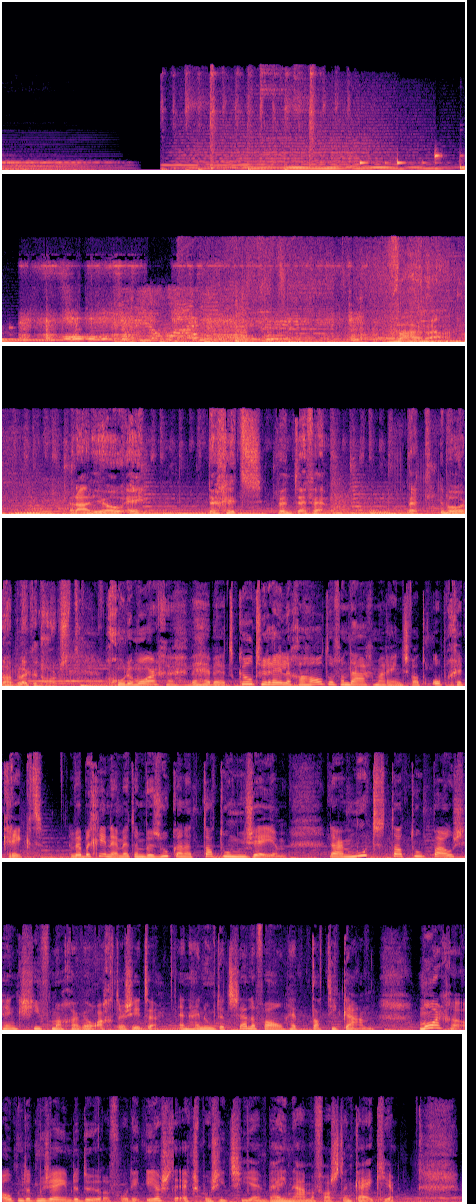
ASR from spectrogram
VARA. Radio 1. De Gids.fm. Met Deborah Blekkenhorst. Goedemorgen. We hebben het culturele gehalte vandaag maar eens wat opgekrikt. We beginnen met een bezoek aan het Tattoo Museum. Daar moet tattoo-paus Henk Schiefmacher wel achter zitten. En hij noemt het zelf al het Taticaan. Morgen opent het museum de deuren voor de eerste expositie... en wij namen vast een kijkje.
